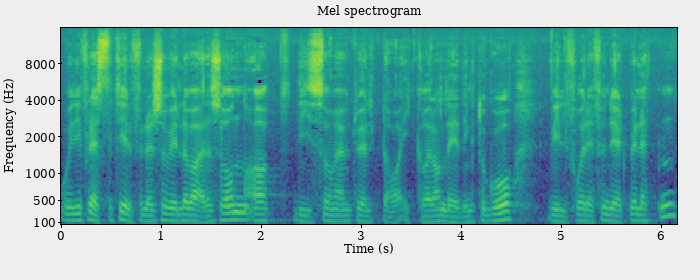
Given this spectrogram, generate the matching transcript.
Og i de fleste tilfeller så vil det være sånn at de som eventuelt da ikke har anledning til å gå, vil få refundert billetten.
